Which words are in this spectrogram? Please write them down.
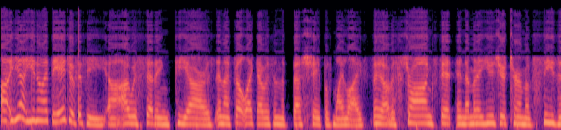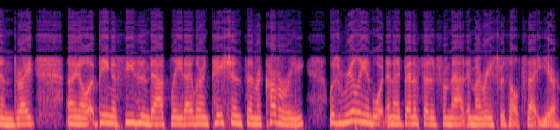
Uh, yeah, you know, at the age of 50, uh, I was setting PRs, and I felt like I was in the best shape of my life. You know, I was strong, fit, and I'm going to use your term of seasoned, right? I know, being a seasoned athlete, I learned patience and recovery was really important, and I benefited from that in my race results that year.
